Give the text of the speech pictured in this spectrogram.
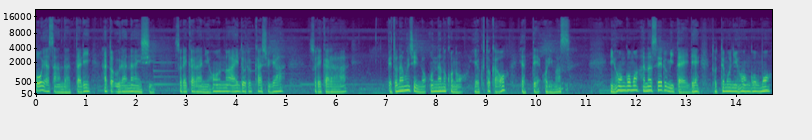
大家さんだったりあと占い師それから日本のアイドル歌手やそれからベトナム人の女の子の役とかをやっております。日本語も話せるみたいでとっても日本語も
